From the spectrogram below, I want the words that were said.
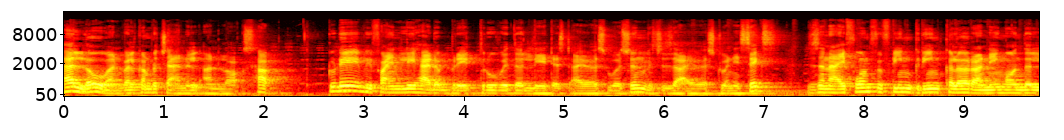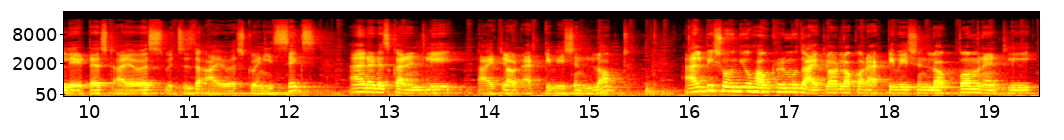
Hello and welcome to channel Unlocks Hub. Today we finally had a breakthrough with the latest iOS version which is iOS 26. This is an iPhone 15 green color running on the latest iOS which is the iOS 26 and it is currently iCloud activation locked. I'll be showing you how to remove the iCloud lock or activation lock permanently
